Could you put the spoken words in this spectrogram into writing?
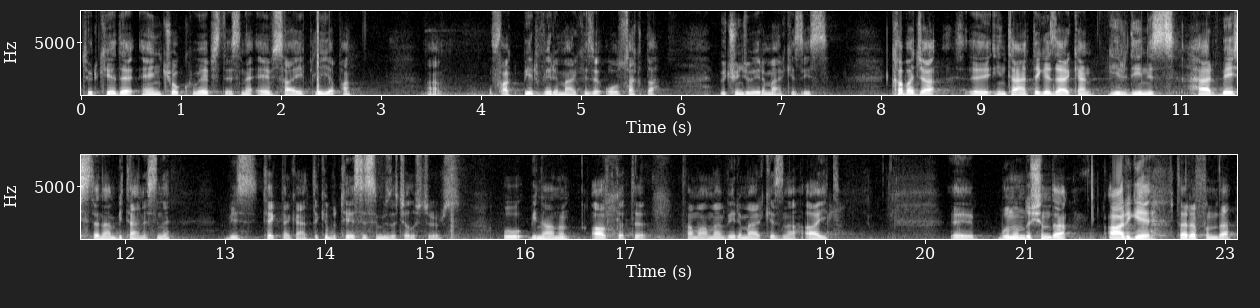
Türkiye'de en çok web sitesine ev sahipliği yapan ufak bir veri merkezi olsak da üçüncü veri merkeziyiz. Kabaca e, internette gezerken girdiğiniz her 5 siteden bir tanesini biz Teknokent'teki bu tesisimizde çalıştırıyoruz. Bu binanın alt katı tamamen veri merkezine ait. Ee, bunun dışında ARGE tarafında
